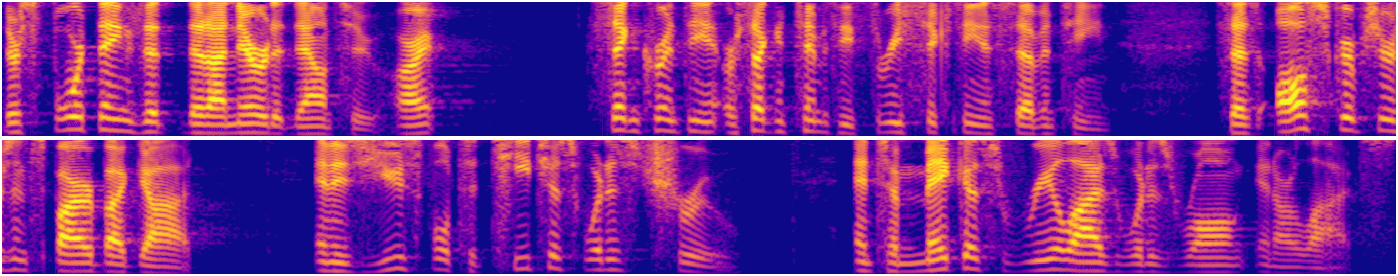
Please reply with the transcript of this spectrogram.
There's four things that, that I narrowed it down to. All right? 2 Corinthians or 2 Timothy 3, 16 and 17 says, All scripture is inspired by God and is useful to teach us what is true and to make us realize what is wrong in our lives.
